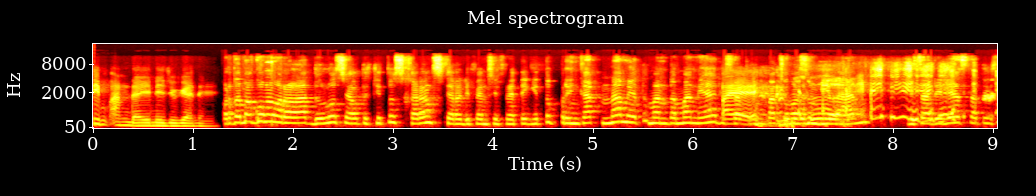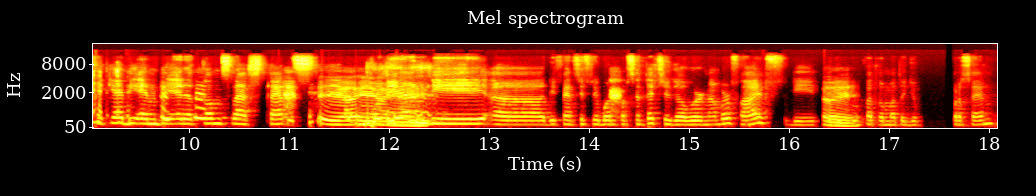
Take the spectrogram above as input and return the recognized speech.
tim Anda ini juga nih? Pertama gue mau ralat dulu Celtics itu sekarang secara defensive rating itu peringkat 6 ya teman-teman ya di 104,9. Bisa dilihat statistiknya di nba.com slash stats. Iya, iya, Kemudian iya. di uh, defensive rebound percentage juga we're number 5 di 74,7 persen.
